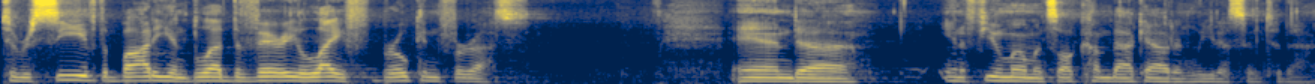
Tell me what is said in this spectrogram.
to receive the body and blood, the very life broken for us. And uh, in a few moments, I'll come back out and lead us into that.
